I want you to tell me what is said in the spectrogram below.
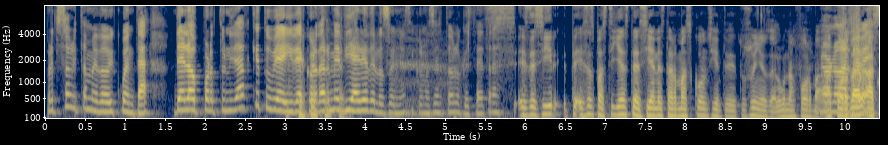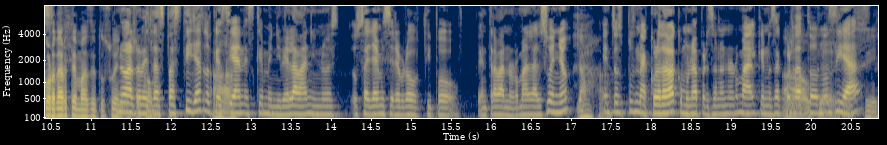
Pero entonces ahorita me doy cuenta de la oportunidad que tuve ahí de acordarme diario de los sueños y conocer todo lo que está detrás. Es decir, te- esas pastillas te hacían estar más consciente de tus sueños de alguna forma, No, no, al acordar, acordarte más de tus sueños. No, al ¿o revés, las pastillas lo que Ajá. hacían es que me nivelaban y no es, o sea, ya mi cerebro tipo entraba normal al sueño. Ajá. Entonces, pues me acordaba como una persona normal que no se acuerda Ah, todos los días, sí.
